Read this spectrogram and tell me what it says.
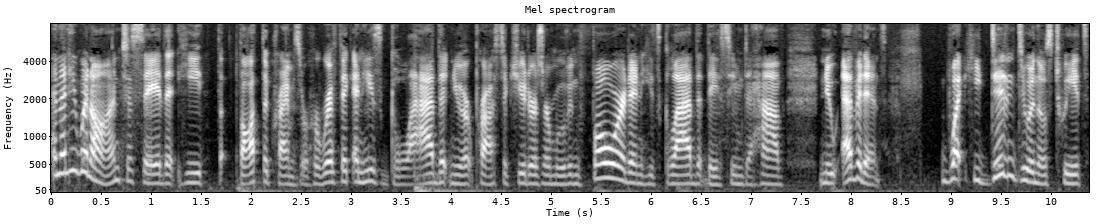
And then he went on to say that he th- thought the crimes were horrific and he's glad that New York prosecutors are moving forward and he's glad that they seem to have new evidence what he didn't do in those tweets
